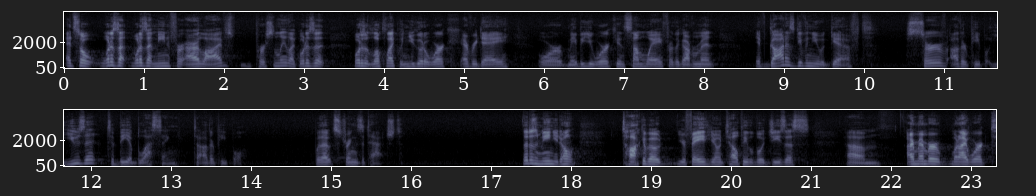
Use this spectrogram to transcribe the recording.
And so, what does that what does that mean for our lives personally? Like, what does it what does it look like when you go to work every day, or maybe you work in some way for the government? If God has given you a gift, serve other people. Use it to be a blessing to other people, without strings attached. That doesn't mean you don't talk about your faith. You don't tell people about Jesus. Um, I remember when I worked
